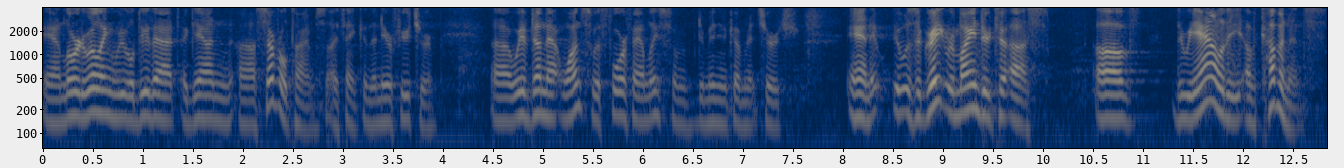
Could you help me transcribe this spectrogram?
And Lord willing, we will do that again uh, several times, I think, in the near future. Uh, we've done that once with four families from Dominion Covenant Church. And it, it was a great reminder to us of the reality of covenants,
